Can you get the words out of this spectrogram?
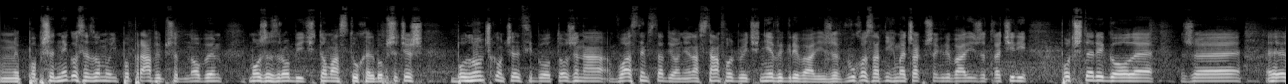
mm, poprzedniego sezonu i poprawy przed nowym może zrobić Thomas Tuchel, bo przecież bolączką Chelsea było to, że na własnym stadionie, na Stamford Bridge nie wygrywali, że w dwóch ostatnich meczach przegrywali, że tracili po cztery gole, że e,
